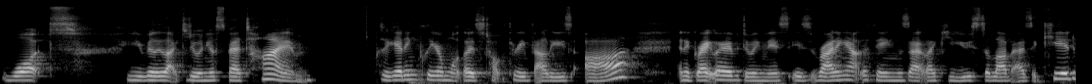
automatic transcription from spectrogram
what you really like to do in your spare time. So, getting clear on what those top three values are. And a great way of doing this is writing out the things that like you used to love as a kid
